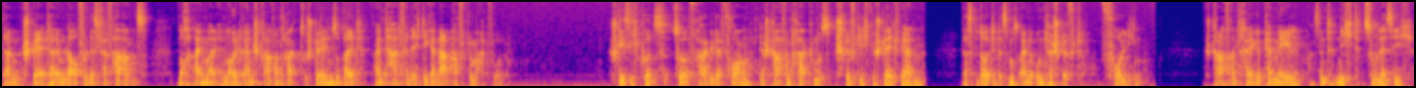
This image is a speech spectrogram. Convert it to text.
dann später im Laufe des Verfahrens noch einmal erneut einen Strafantrag zu stellen, sobald ein Tatverdächtiger namhaft gemacht wurde. Schließlich kurz zur Frage der Form. Der Strafantrag muss schriftlich gestellt werden. Das bedeutet, es muss eine Unterschrift vorliegen. Strafanträge per Mail sind nicht zulässig.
